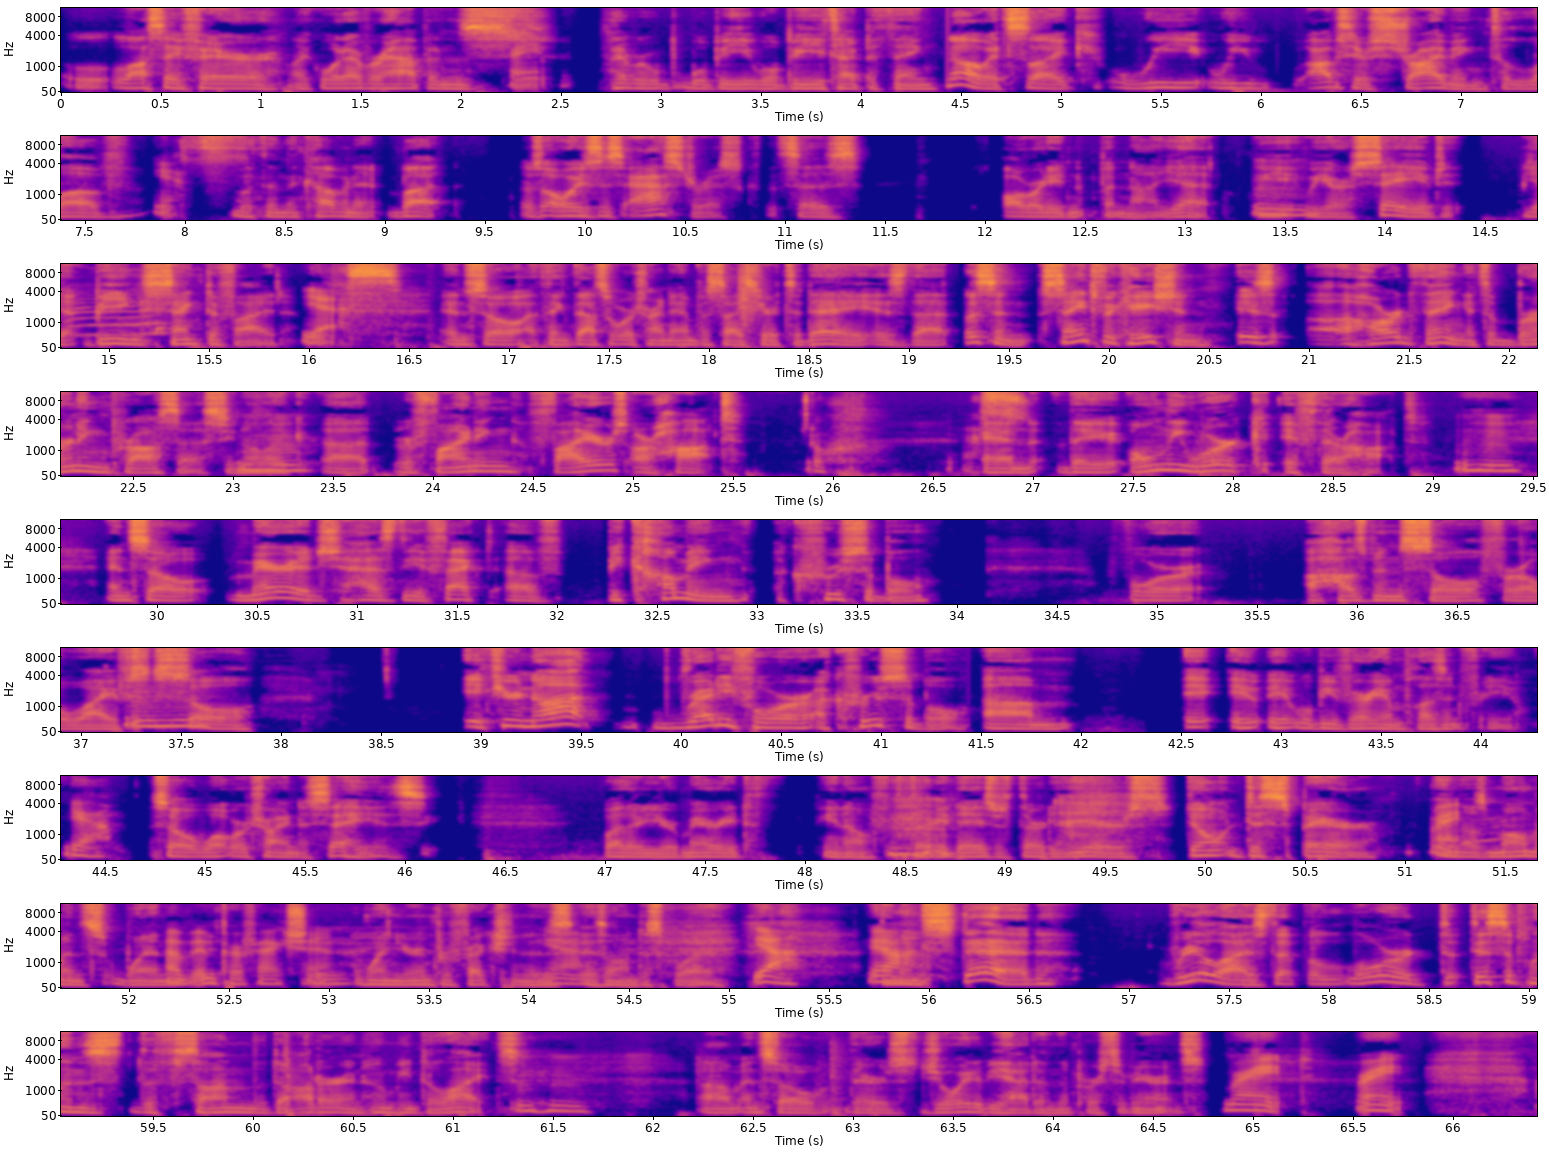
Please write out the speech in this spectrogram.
laissez faire, like whatever happens, right. whatever will be will be type of thing. No, it's like we we obviously are striving to love yes within the covenant, but there's always this asterisk that says already, but not yet. Mm. We, we are saved, yet being sanctified. Yes. And so I think that's what we're trying to emphasize here today is that, listen, sanctification is a hard thing. It's a burning process. You know, mm-hmm. like uh, refining fires are hot. Oh, yes. And they only work if they're hot. Mm-hmm. And so marriage has the effect of becoming a crucible for a husband's soul, for a wife's mm-hmm. soul if you're not ready for a crucible, um, it, it, it will be very unpleasant for you. Yeah. So what we're trying to say is, whether you're married, you know, for 30 days or 30 years, don't despair right. in those moments when of imperfection, when your imperfection is, yeah. is on display. Yeah. Yeah. And instead, realize that the Lord d- disciplines the son, the daughter, in whom He delights. Mm-hmm. Um, and so there's joy to be had in the perseverance. Right. Right.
